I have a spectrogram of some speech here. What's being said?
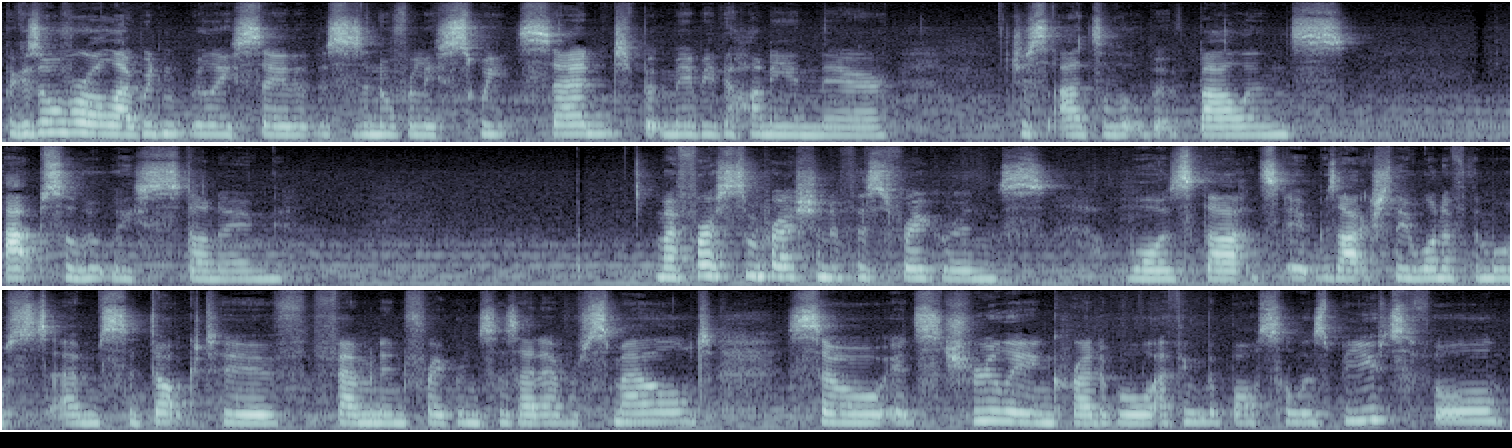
Because overall I wouldn't really say that this is an overly sweet scent, but maybe the honey in there just adds a little bit of balance. Absolutely stunning. My first impression of this fragrance was that it was actually one of the most um, seductive feminine fragrances I'd ever smelled. So it's truly incredible. I think the bottle is beautiful,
